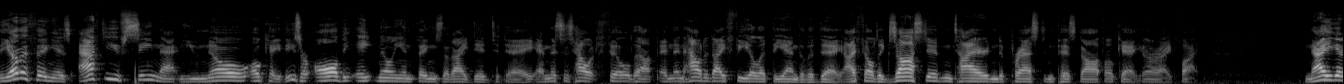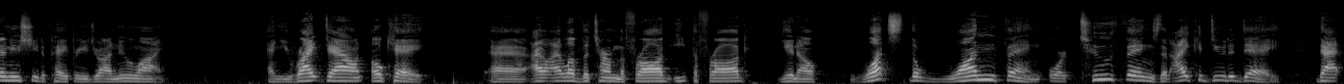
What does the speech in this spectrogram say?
The other thing is, after you've seen that and you know, okay, these are all the 8 million things that I did today, and this is how it filled up, and then how did I feel at the end of the day? I felt exhausted and tired and depressed and pissed off. Okay, all right, fine. Now you get a new sheet of paper, you draw a new line, and you write down, okay, uh, I, I love the term the frog, eat the frog. You know, what's the one thing or two things that I could do today that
